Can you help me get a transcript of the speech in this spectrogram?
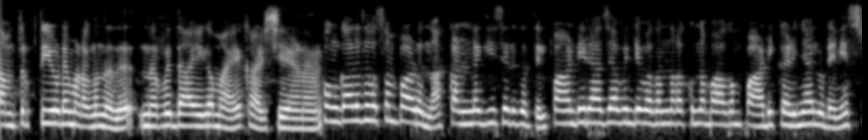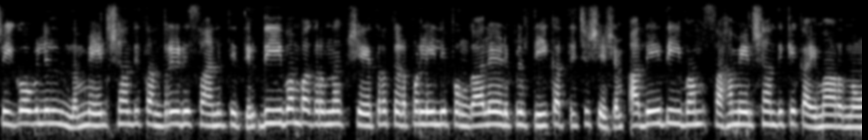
സംതൃപ്തിയോടെ മടങ്ങുന്നത് നിർവിധായകമായ കാഴ്ചയാണ്. പൊങ്കാല ദിവസം പാടുന്ന കണ്ണകി ചരിതത്തിൽ പാണ്ഡ്യരാജാവിന്റെ വധം നടക്കുന്ന ഭാഗം പാടിക്കഴിഞ്ഞാലുടനെ ശ്രീകോവിലിൽ നിന്നും മേൽശാന്തി തന്ത്രിയുടെ സാന്നിധ്യത്തിൽ ദീപം പകർന്ന ക്ഷേത്ര തിടപ്പള്ളിയിലെ പൊങ്കാലയടുപ്പിൽ തീ കത്തിച്ച ശേഷം അതേ ദീപം സഹമേൽശാന്തിക്ക് കൈമാറുന്നു.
